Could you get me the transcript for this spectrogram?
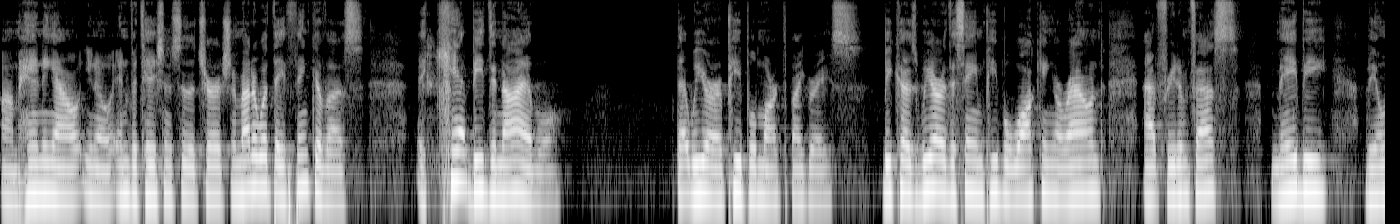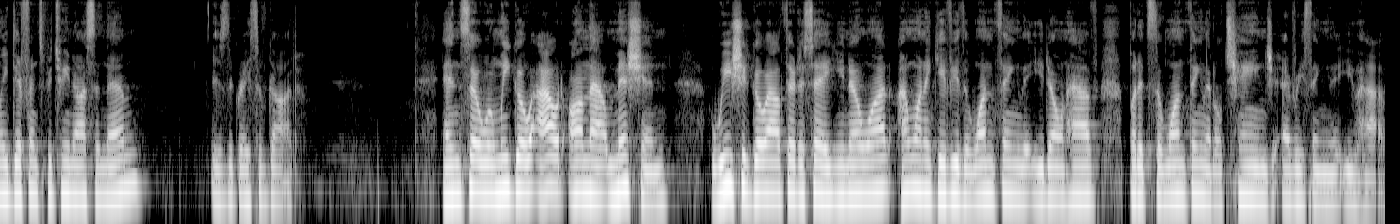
um, handing out, you know, invitations to the church, no matter what they think of us, it can't be deniable that we are a people marked by grace because we are the same people walking around at Freedom Fest, maybe the only difference between us and them is the grace of God. And so when we go out on that mission, we should go out there to say, you know what? I want to give you the one thing that you don't have, but it's the one thing that'll change everything that you have.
